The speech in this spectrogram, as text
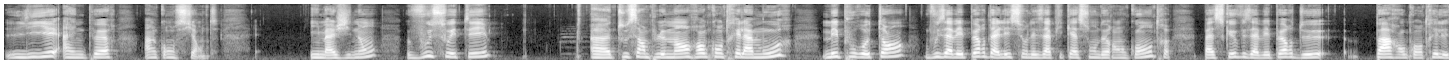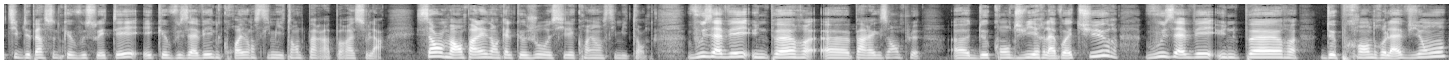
liée à une peur inconsciente. Imaginons, vous souhaitez euh, tout simplement rencontrer l'amour, mais pour autant, vous avez peur d'aller sur les applications de rencontres parce que vous avez peur de pas rencontrer le type de personne que vous souhaitez et que vous avez une croyance limitante par rapport à cela. Ça, on va en parler dans quelques jours aussi, les croyances limitantes. Vous avez une peur, euh, par exemple, euh, de conduire la voiture, vous avez une peur de prendre l'avion,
